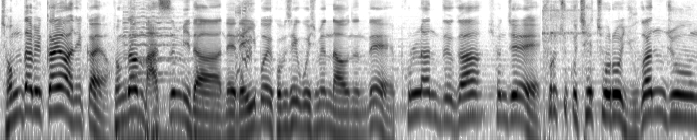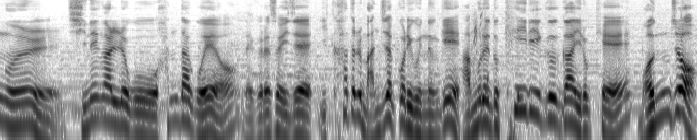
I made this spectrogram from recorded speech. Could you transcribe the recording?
정답일까요? 아닐까요? 정답은 맞습니다. 네 네이버에 검색해 보시면 나오는데 폴란드가 현재 프로축구 최초로 유관중을 진행하려고 한다고 해요. 네 그래서 이제 이 카드를 만지작거리고 있는 게 아무래도 K리그가 이렇게 먼저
